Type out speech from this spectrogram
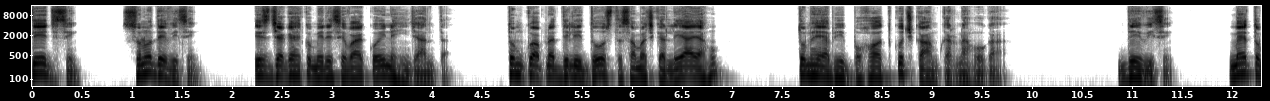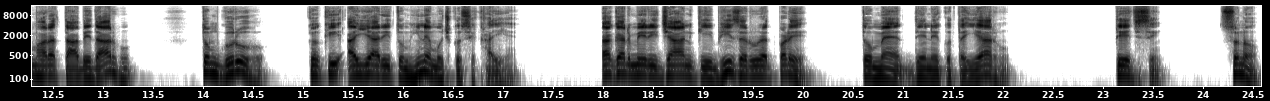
तेज सिंह, सुनो देवी सिंह, इस जगह को मेरे सिवाय कोई नहीं जानता। तुमको अपना दिली दोस्त समझकर ले आया हूँ। तुम्हें अभी बहुत कुछ काम करना होगा। देवी सिंह, मैं तुम्हारा ताबेदार हूँ। तुम गुरु हो, क्योंकि अय्यारी तुम्ही ने मुझको सिखाई है। अगर मेरी जान की भी ज़रूरत पड़े तो मैं देने को तैयार हूँ। तेज सिंह, सुनो,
